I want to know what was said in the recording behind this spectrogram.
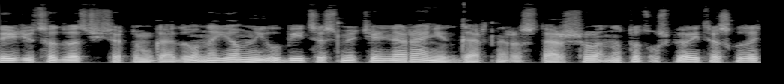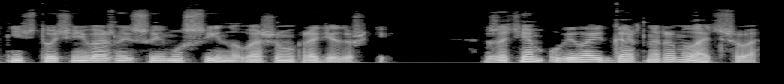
В 1924 году наемный убийца смертельно ранит Гартнера-старшего, но тот успевает рассказать нечто очень важное своему сыну, вашему прадедушке. Затем убивает Гартнера-младшего,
